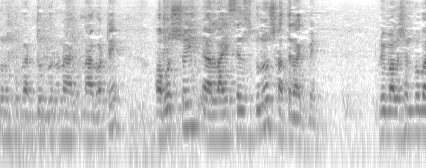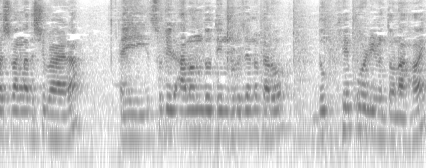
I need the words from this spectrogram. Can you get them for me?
কোনো প্রকার দুর্ঘটনা না ঘটে। অবশ্যই লাইসেন্সগুলো সাথে রাখবেন। প্রিমালেশন প্রবাসী বাংলাদেশি ভাইয়েরা, এই ছুটির আনন্দ দিনগুলো যেন কারও দুঃখে পরিণত না হয়,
